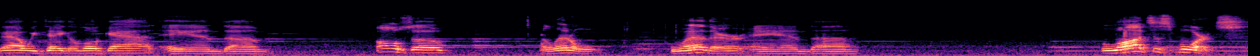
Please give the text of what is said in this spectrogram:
that we take a look at, and um, also a little weather and uh, lots of sports.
